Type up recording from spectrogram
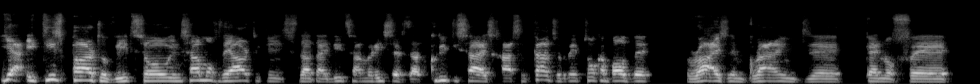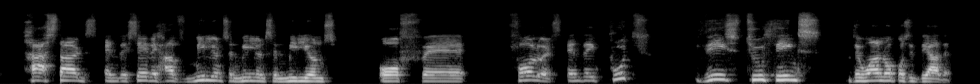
Yeah, it is part of it. So in some of the articles that I did some research that criticize hustle culture, they talk about the rise and grind uh, kind of uh, hashtags, and they say they have millions and millions and millions of uh, followers, and they put these two things the one opposite the other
